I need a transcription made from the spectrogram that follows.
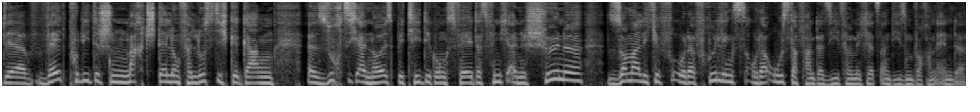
der weltpolitischen Machtstellung verlustig gegangen, äh, sucht sich ein neues Betätigungsfeld. Das finde ich eine schöne sommerliche oder Frühlings- oder Osterfantasie für mich jetzt an diesem Wochenende.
